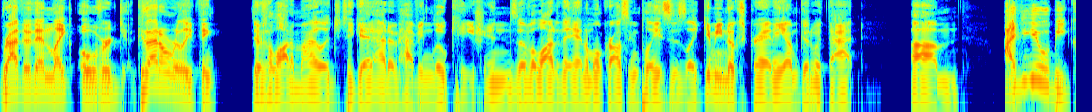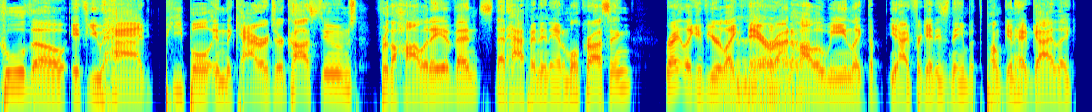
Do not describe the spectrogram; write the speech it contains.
rather than like over because I don't really think there's a lot of mileage to get out of having locations of a lot of the Animal Crossing places. Like, give me Nook's Cranny. I'm good with that. Um, I think it would be cool though if you had people in the character costumes for the holiday events that happen in Animal Crossing. Right, like if you're like there Yeah. Halloween, like the yeah, I forget his name, but the pumpkin head guy, like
